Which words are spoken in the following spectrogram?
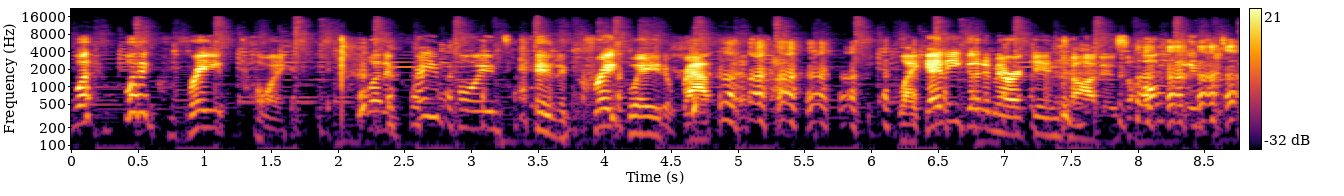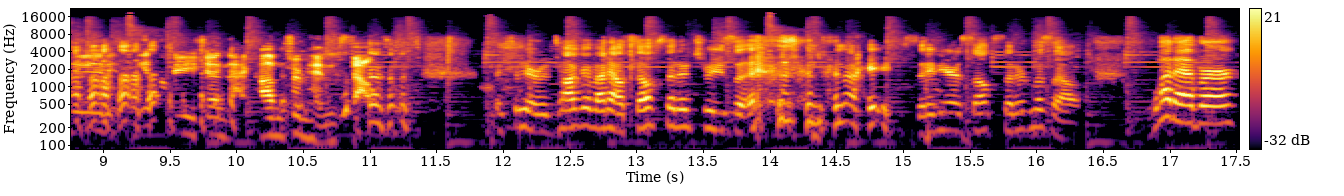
what what a great point. What a great point and a great way to wrap this up. Like any good American, John is only interested in the information that comes from himself. I sit here talking about how self-centered Teresa is, and then I sitting here self-centered myself. Whatever.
